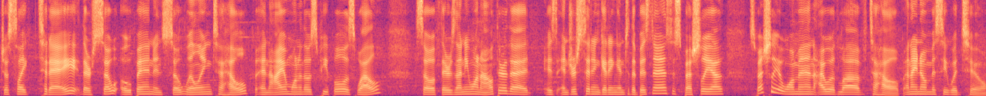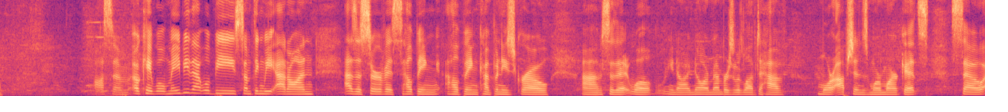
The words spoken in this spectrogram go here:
just like today, they're so open and so willing to help, and I am one of those people as well. So if there's anyone out there that is interested in getting into the business, especially a especially a woman, I would love to help, and I know Missy would too. Awesome. Okay, well maybe that will be something we add on as a service, helping helping companies grow, um, so that well, you know, I know our members would love to have more options, more markets. So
